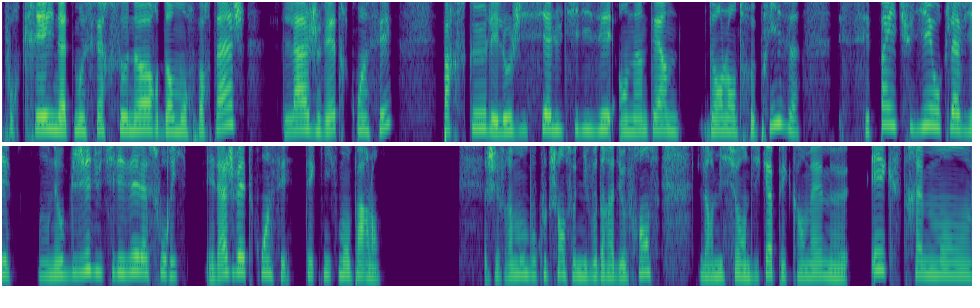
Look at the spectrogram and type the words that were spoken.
pour créer une atmosphère sonore dans mon reportage, là, je vais être coincée parce que les logiciels utilisés en interne dans l'entreprise, c'est pas étudié au clavier. On est obligé d'utiliser la souris. Et là, je vais être coincée, techniquement parlant. J'ai vraiment beaucoup de chance au niveau de Radio France. Leur mission handicap est quand même euh, extrêmement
